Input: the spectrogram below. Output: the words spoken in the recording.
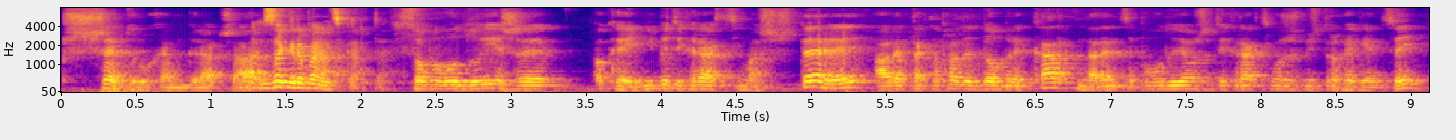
przed ruchem gracza, Zagrywając kartę. co powoduje, że okej, niby tych reakcji masz cztery, ale tak naprawdę dobre karty na ręce powodują, że tych reakcji możesz mieć trochę więcej,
